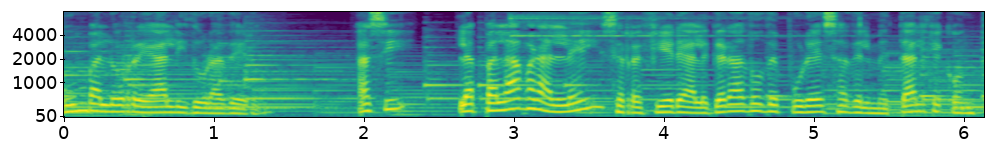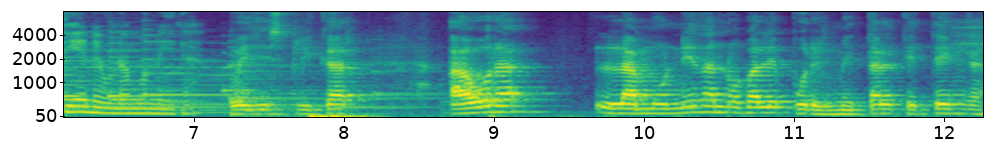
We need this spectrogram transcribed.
un valor real y duradero. Así, la palabra ley se refiere al grado de pureza del metal que contiene una moneda. Voy a explicar. Ahora la moneda no vale por el metal que tenga,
